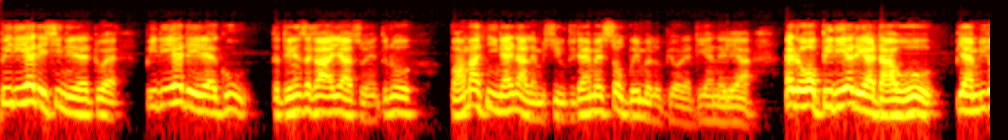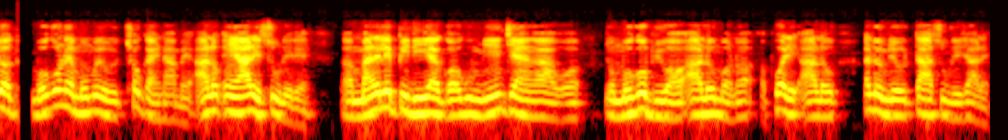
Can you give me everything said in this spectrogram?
PDF တွေရှိနေတဲ့အတွက် PDF တွေတဲ့အခုသတင်းစကားအရဆိုရင်သူတို့ ဘာမှညှိနှိုင်းတာလည်းမရှိဘူးဒီတိုင်းပဲစုပ်ပေးမယ်လို့ပြောတယ် TNL ကအဲ့တော့ PDF တွေကဒါကိုပြန်ပြီးတော့မိုးကုတ်နဲ့မိုးမိတ်ကိုချုပ်ကင်ထားမယ်အားလုံးအင်အားတွေစုနေတယ်မန္တလေး PDF ကောအခုမြင်းကြံကရောမိုးကုတ် viewer အားလုံးပေါ့နော်အဖွဲ့တွေအားလုံးအဲ့လိုမျိုးတာဆူနေကြတယ်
